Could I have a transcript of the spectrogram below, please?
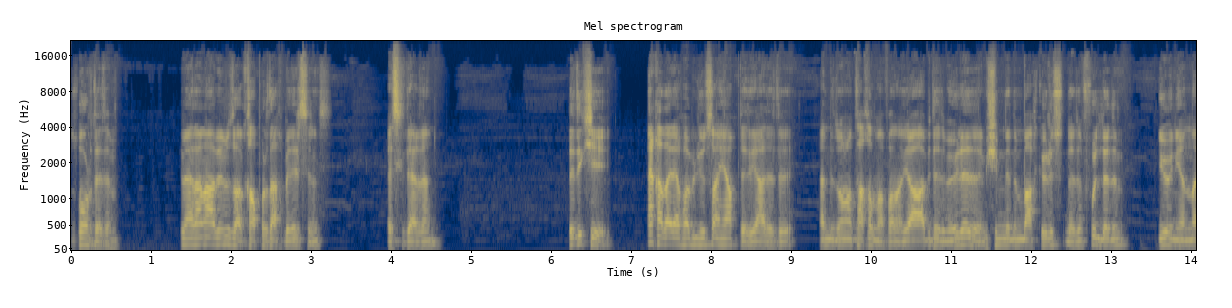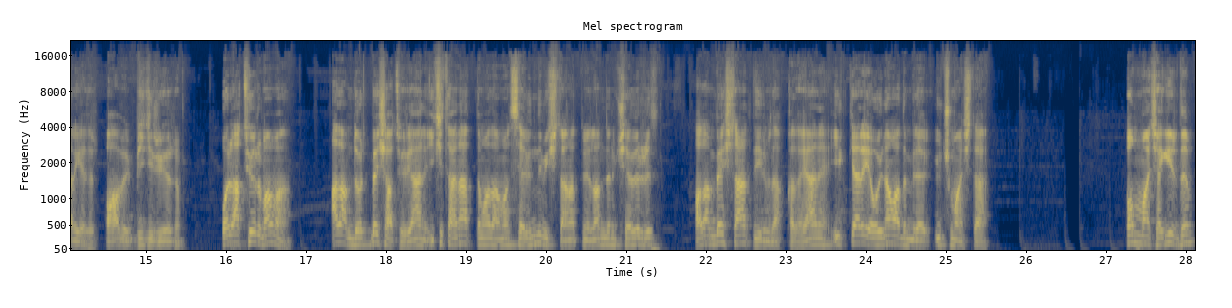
zor dedim. Şimdi Erhan abimiz var kapırdak bilirsiniz. Eskilerden. Dedi ki ne kadar yapabiliyorsan yap dedi ya dedi. Sen dedi ona takılma falan. Ya abi dedim öyle dedim. Şimdi dedim bak görürsün dedim. Full dedim iyi oynayanlar gelir. Abi bir giriyorum. Gol atıyorum ama adam 4-5 atıyor. Yani 2 tane attım adama. Sevindim 2 tane attım. Lan dedim çeviririz. Adam 5 tane attı 20 dakikada. Yani ilk yarıyı oynamadım bile 3 maçta. Son maça girdim.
